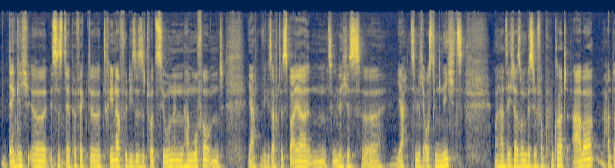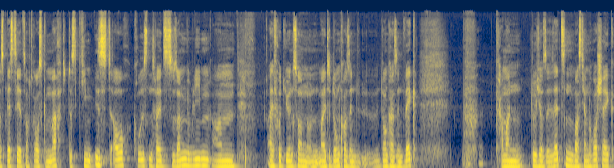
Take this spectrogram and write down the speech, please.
denke ich, äh, ist es der perfekte Trainer für diese Situation in Hannover. Und ja, wie gesagt, es war ja ein ziemliches, äh, ja, ziemlich aus dem Nichts. Man hat sich da so ein bisschen verpokert, aber hat das Beste jetzt noch draus gemacht. Das Team ist auch größtenteils zusammengeblieben. Ähm, Alfred Jönsson und Malte Donker sind, Donker sind weg. Kann man durchaus ersetzen. Bastian Roschek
